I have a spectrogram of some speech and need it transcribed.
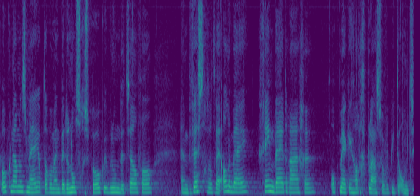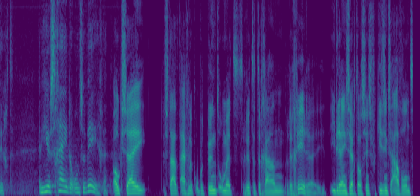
ook namens mij op dat moment bij de NOS gesproken. U benoemde het zelf al. En bevestigde dat wij allebei geen bijdrage, opmerking hadden geplaatst over Pieter Omtzigt. En hier scheiden onze wegen. Ook zij staat eigenlijk op het punt om met Rutte te gaan regeren. Iedereen zegt al sinds verkiezingsavond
